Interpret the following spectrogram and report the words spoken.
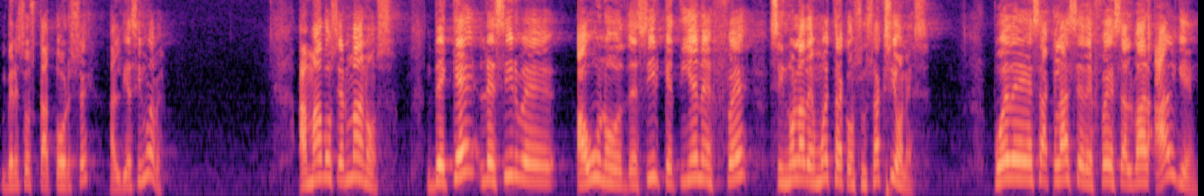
versos 14 al 19. Amados hermanos, ¿de qué le sirve a uno decir que tiene fe si no la demuestra con sus acciones? ¿Puede esa clase de fe salvar a alguien?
